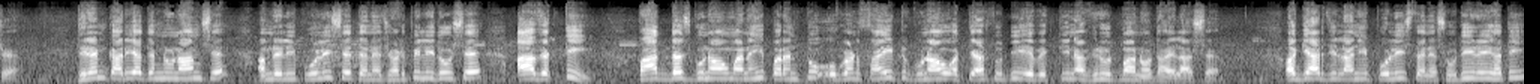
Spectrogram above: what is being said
છે. ધીરેન કારિયા તેમનું નામ છે. અમરેલી પોલીસે તેને ઝડપી લીધો છે. આ વ્યક્તિ પાંચ દસ ગુનાઓમાં નહીં, પરંતુ ઓગણસાઠ ગુનાઓ અત્યાર સુધી એ વ્યક્તિના વિરુદ્ધમાં નોંધાયેલા છે. અગિયાર જિલ્લાની પોલીસ તેને શોધી રહી હતી,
